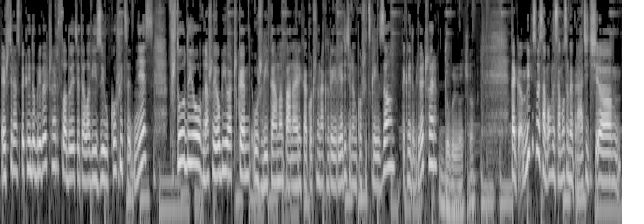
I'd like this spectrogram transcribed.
Ešte raz pekný dobrý večer, sledujete televíziu Košice dnes. V štúdiu v našej obývačke už vítam pána Ericha Kočnera, ktorý je riaditeľom Košickej ZO. Pekný dobrý večer. Dobrý večer. Tak my by sme sa mohli samozrejme vrátiť ehm,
